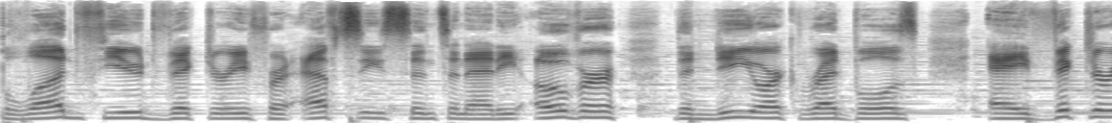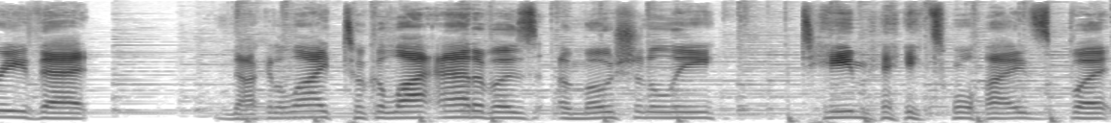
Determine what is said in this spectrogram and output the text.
blood feud victory for FC Cincinnati over the New York Red Bulls. A victory that, not gonna lie, took a lot out of us emotionally, teammates wise, but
